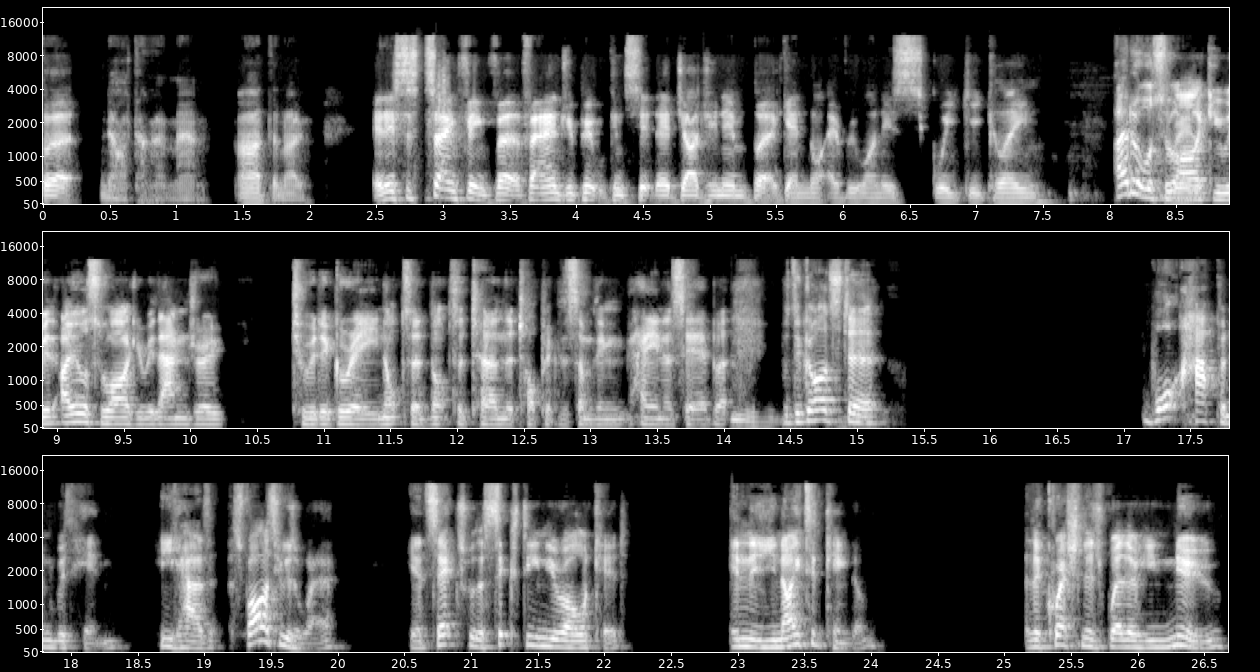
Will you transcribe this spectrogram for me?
But no, I don't know, man. I don't know. And it's the same thing for, for Andrew. People can sit there judging him, but again, not everyone is squeaky clean. I'd also Really? argue with I also argue with Andrew to a degree, not to not to turn the topic to something heinous here, but hmm. with regards to what happened with him, he had, as far as he was aware, he had sex with a 16 year old kid in the United Kingdom the question is whether he knew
